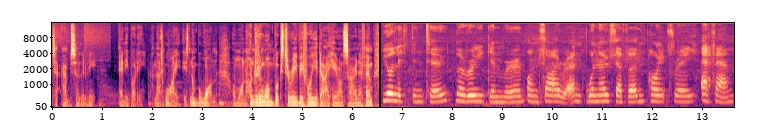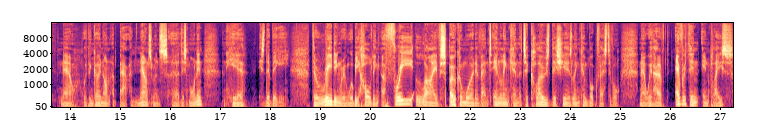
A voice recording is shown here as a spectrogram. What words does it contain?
to absolutely anybody, and that's why it's number one on 101 books to read before you die here on Siren FM. You're listening to the Reading Room on Siren 107.3 FM. Now we've been going on about announcements uh, this morning, and here is the biggie. The Reading Room will be holding a free live spoken word event in Lincoln to close this year's Lincoln Book Festival. Now we've had everything in place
